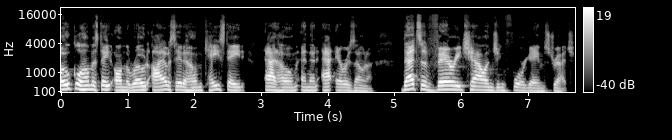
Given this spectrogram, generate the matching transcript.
Oklahoma State on the road, Iowa State at home, K State at home, and then at Arizona. That's a very challenging four game stretch.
